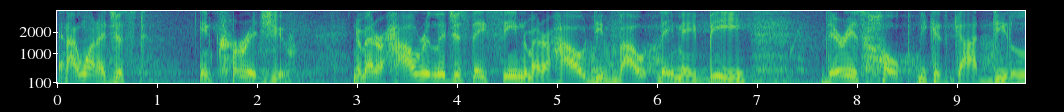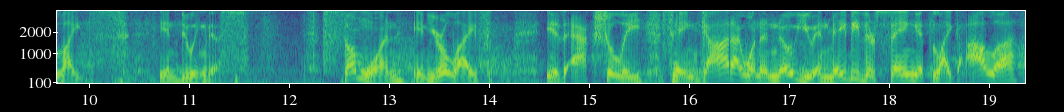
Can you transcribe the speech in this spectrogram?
And I want to just encourage you no matter how religious they seem, no matter how devout they may be, there is hope because God delights in doing this. Someone in your life is actually saying, God, I want to know you. And maybe they're saying it like Allah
